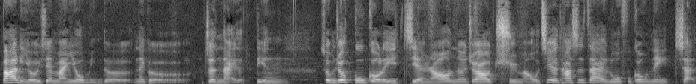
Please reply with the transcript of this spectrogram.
巴黎有一些蛮有名的那个真奶的店，嗯，所以我们就 Google 了一间，然后呢就要去嘛。我记得它是在罗浮宫那一站，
